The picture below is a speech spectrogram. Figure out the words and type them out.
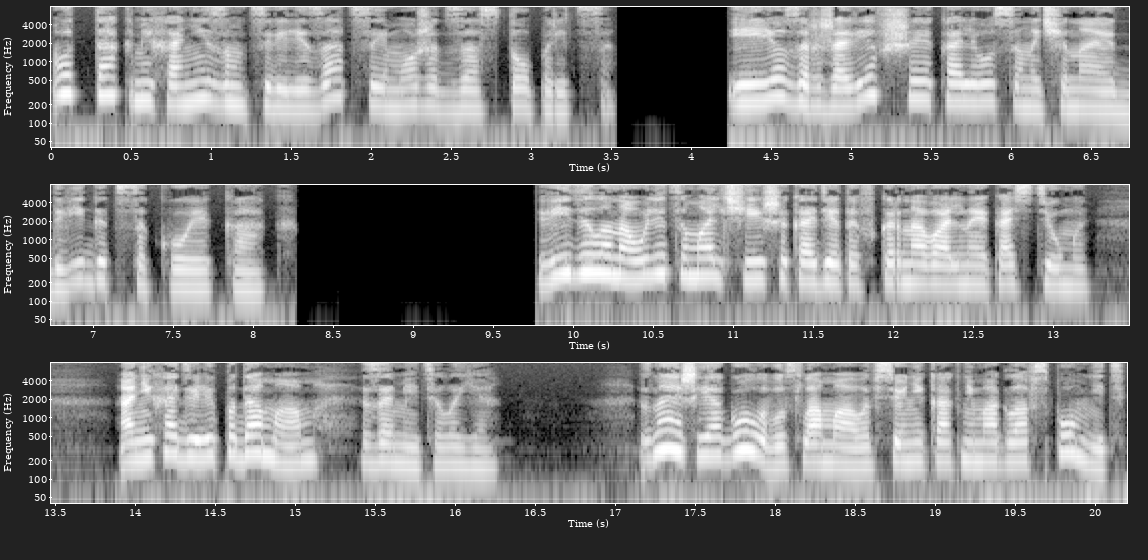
Вот так механизм цивилизации может застопориться, и ее заржавевшие колеса начинают двигаться кое-как. Видела на улице мальчишек, одетых в карнавальные костюмы. Они ходили по домам, заметила я. Знаешь, я голову сломала, все никак не могла вспомнить,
